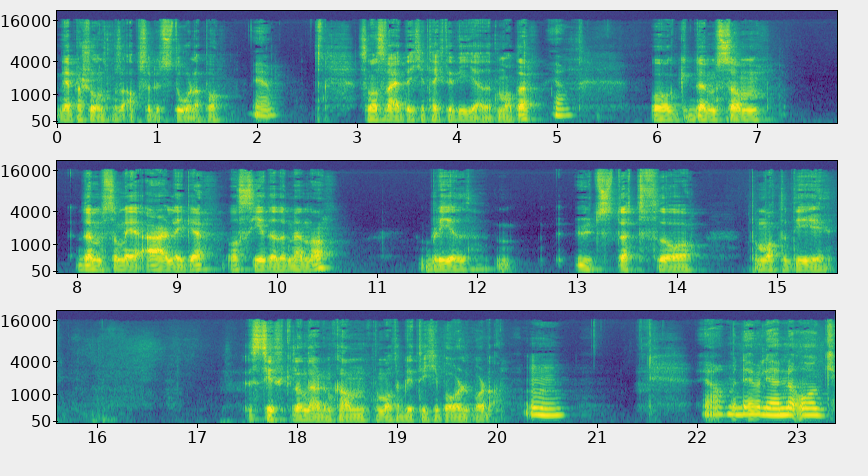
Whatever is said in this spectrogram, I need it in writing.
med personen som vi absolutt stoler på. Ja. Som vi vet ikke tar det videre, på en måte. Ja. Og dem som, dem som er ærlige og sier det de mener, blir utstøtt fra på en måte de sirklene der de kan på en måte bli tatt på alvor, da. Ja, men det er vel gjerne òg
